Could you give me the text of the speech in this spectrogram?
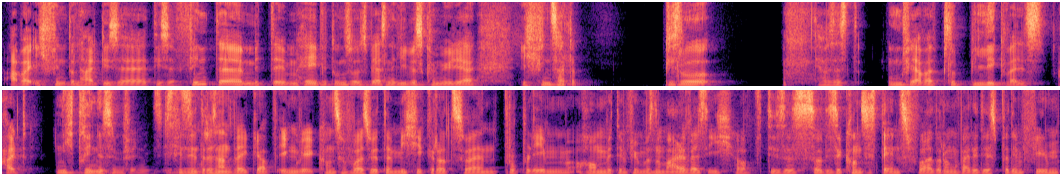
Aber ich finde dann halt diese, diese Finte mit dem, hey, wir tun so, als wäre es eine Liebeskomödie. Ich finde es halt ein bisschen, ja, was heißt unfair, aber ein bisschen billig, weil es halt nicht drin ist im Film. Ich finde es interessant, weil ich glaube, irgendwie kommt es so vor, als würde der Michi gerade so ein Problem haben mit dem Film, was normalerweise ich habe. Dieses, so diese Konsistenzforderung, weil ich das bei dem Film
